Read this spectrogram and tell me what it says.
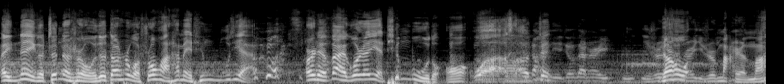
哎，那个真的是，我就当时我说话他们也听不见，而且外国人也听不懂。我操，这你就在那儿，你你是然后一直骂人吗？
